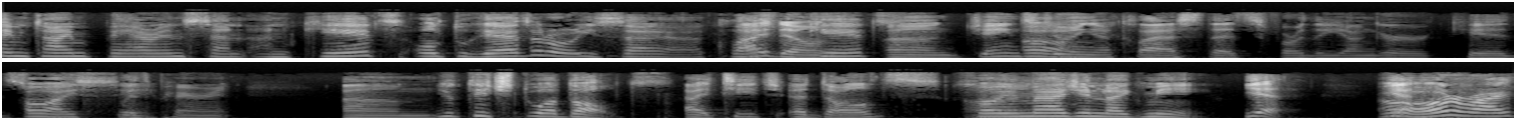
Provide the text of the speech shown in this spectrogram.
same time parents and, and kids all together, or is a class I don't. for kids? Um, Jane's Oh. doing a class that's for the younger kids. Oh, with, I see. With parent. Um, you teach to adults. I teach adults. So on- imagine like me. Yeah, Oh, Yeah. all right.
